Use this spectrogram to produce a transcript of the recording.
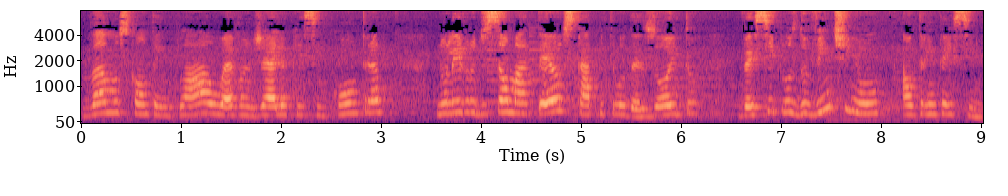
vamos contemplar o Evangelho que se encontra no livro de São Mateus, capítulo 18, versículos do 21 ao 35.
